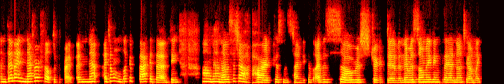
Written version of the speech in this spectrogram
And then I never felt deprived. I'm not, I don't look back at that and think, oh man, that was such a hard Christmas time because I was so restrictive and there was so many things I had no to. I'm like,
